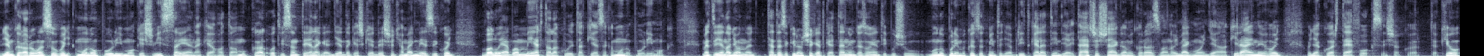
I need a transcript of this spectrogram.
Ugye amikor arról van szó, hogy monopóliumok és visszaélnek-e a hatalmukkal, ott viszont tényleg egy érdekes kérdés, hogyha megnézzük, hogy valójában miért alakultak ki ezek a monopóliumok. Mert ugye nagyon nagy, tehát ezek különbséget kell tennünk az olyan típusú monopóliumok között, mint hogy a brit kelet-indiai társaság, amikor az van, hogy megmondja a királynő, hogy, hogy akkor te fogsz, és akkor tök jó,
